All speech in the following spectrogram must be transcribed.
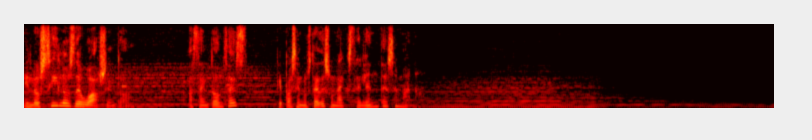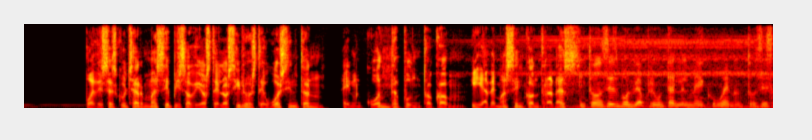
en los hilos de Washington. Hasta entonces, que pasen ustedes una excelente semana. Puedes escuchar más episodios de Los Hilos de Washington en cuenta.com y además encontrarás... Entonces volví a preguntarle al médico, bueno, entonces,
